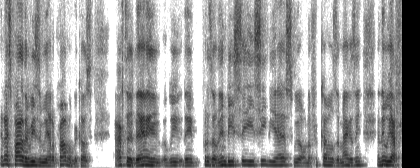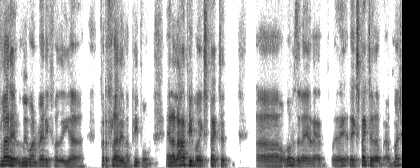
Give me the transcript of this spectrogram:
And that's part of the reason we had a problem because after Danny, we they put us on NBC, CBS. We were on the covers of magazine, and then we got flooded, and we weren't ready for the uh, for the flooding of people. And a lot of people expected, uh, what was the name? They expected a, a much,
